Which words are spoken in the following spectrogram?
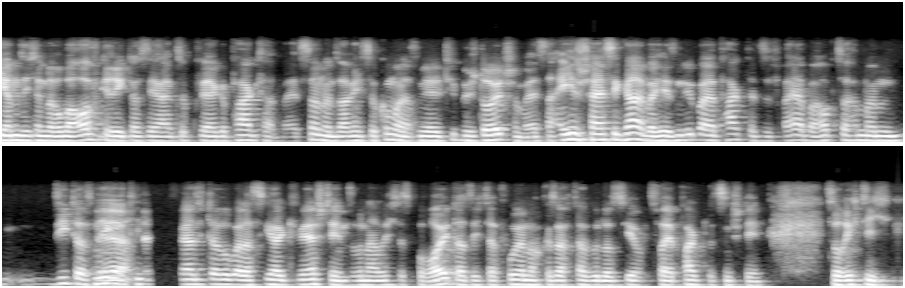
die haben sich dann darüber aufgeregt, dass er halt so quer geparkt hat, weißt du? Und dann sage ich so, guck mal, das sind ja typisch Deutsche, weißt du? Eigentlich ist scheißegal, weil hier sind überall Parkplätze frei, aber Hauptsache man sieht das negativ, ja. sich darüber, dass sie halt quer stehen. So, dann habe ich das bereut, dass ich da vorher noch gesagt habe, dass sie auf zwei Parkplätzen stehen. So richtig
